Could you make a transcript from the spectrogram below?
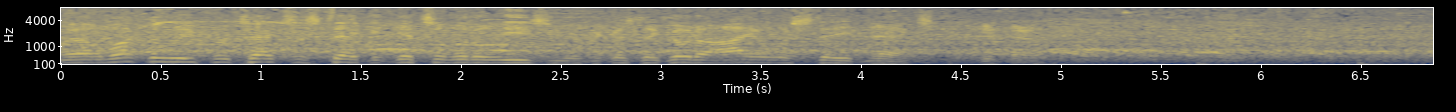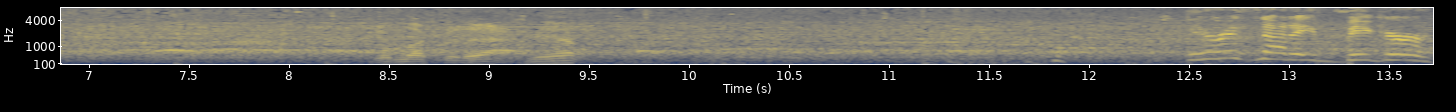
Well, luckily for Texas Tech, it gets a little easier because they go to Iowa State next. Yeah. Good luck with that. Yep. There is not a bigger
